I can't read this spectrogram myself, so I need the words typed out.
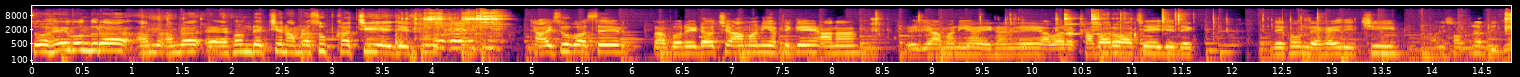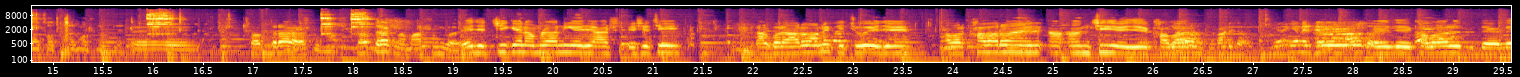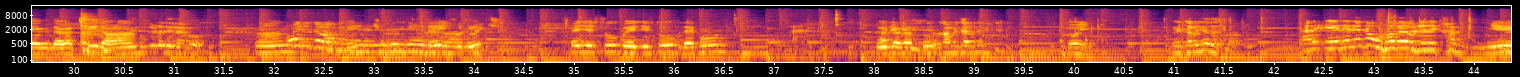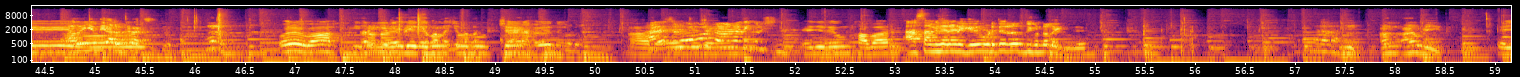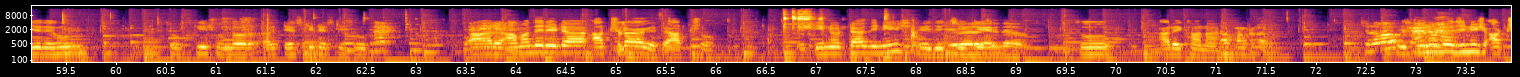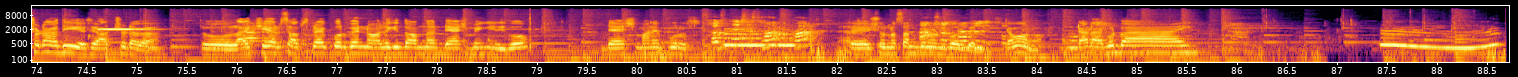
তো হে বন্ধুরা আমরা এখন দেখছেন আমরা স্যুপ খাচ্ছি এই যে স্যুপ থাই স্যুপ আছে তারপরে এটা হচ্ছে আমানিয়া থেকে আনা। এই যে আমানিয়া এখানে আবার খাবারও আছে এই যে দেখ দেখুন দেখাই দিচ্ছি। ছত্রাক ছত্রাক না মাশরুম এই যে চিকেন আমরা নিয়ে এসেছি। তারপরে আরও অনেক কিছু এই যে আবার খাবারও আনছি এই যে খাবার। এই যে খাবার দেখাচ্ছি দাঁড়ান। এই যে স্যুপ এই যে স্যুপ দেখুন। দুই টাকা স্যুপ। দই। আরে এরে তো উঠবে উঠে খাবি। ইয়ে। আরে আর রাখছিস তো। ওরে বাহ কি খানা এই যে দেখুন স্যুপ উঠছে। এই যে দেখুন- খাবার। আচ্ছা আমি জানি নাকি? উঠতে দুই ঘণ্টা লাগবে এই যে দেখুন স্যুপ কি সুন্দর আর টেস্টি টেস্টি স্যুপ আর আমাদের এটা আটশো টাকা গেছে আটশো। এই তিনটা জিনিস এই যে চিকেন স্যুপ আর এই খানা এই তিনটা জিনিস আটশো টাকা দিয়ে গেছে আটশো টাকা। তো লাইক শেয়ার সাবস্ক্রাইব করবেন নাহলে কিন্তু আপনার ড্যাশ ভেঙে দিব। ড্যাশ মানে পুরো শূন্য স্থান সব খা এ, শূন্যস্থান পূরণ করবেন। কেমন? Tata good bye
